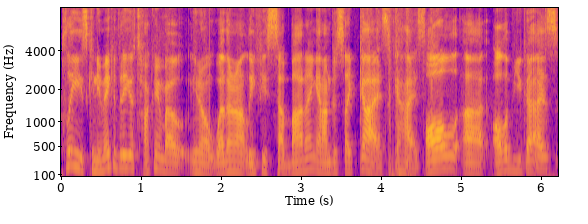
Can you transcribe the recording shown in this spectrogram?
please can you make a video talking about you know whether or not Leafy's subbotting? And I'm just like guys guys all uh all of you guys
